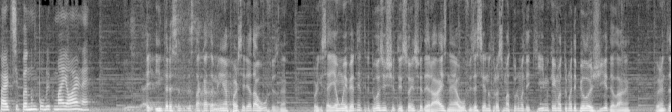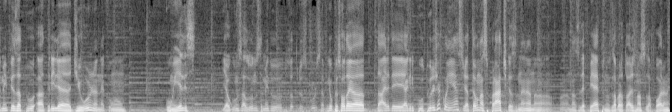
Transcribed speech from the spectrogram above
participando um público maior, né? E interessante destacar também a parceria da UFES, né? Porque isso aí é um evento entre duas instituições federais, né? A UFES esse ano trouxe uma turma de Química e uma turma de Biologia de lá, né? Então a gente também fez a, a trilha diurna, né? Com, com eles e alguns alunos também do, dos outros cursos, né? Porque o pessoal da, da área de agricultura já conhece, já estão nas práticas, né? Na, na, nas LEPEP, nos laboratórios nossos lá fora, né?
